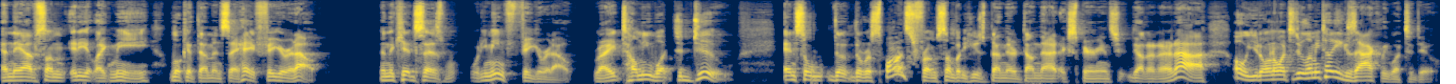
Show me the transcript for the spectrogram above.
and they have some idiot like me look at them and say, Hey, figure it out. And the kid says, What do you mean figure it out? Right? Tell me what to do. And so the, the response from somebody who's been there, done that experience, da, da, da, da, oh, you don't know what to do? Let me tell you exactly what to do.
